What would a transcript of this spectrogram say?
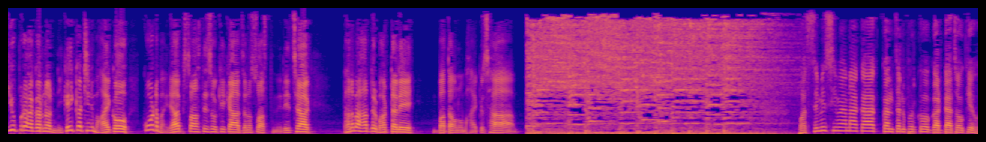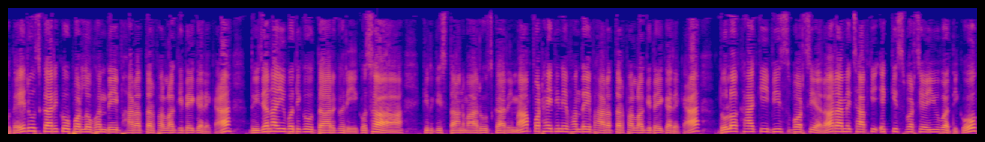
यो पूरा गर्न निकै कठिन भएको कोट भैरव स्वास्थ्य चौकीका जनस्वास्थ्य निरीक्षक धनबहादुर भट्टले बताउनु भएको छ। पश्चिमी सिमानाका कञ्चनपुरको गड्डा चौकी हुँदै रोजगारीको प्रलोभन दिई भारततर्फ लगिँदै गरेका दुईजना युवतीको उद्धार गरिएको छ। किर्गिस्तानमा रोजगारीमा पठाइदिने भन्दै भारततर्फ लगिँदै गरेका दोलखाकी बीस वर्षीय र रामेछापकी एक्कीस वर्षीय युवतीको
